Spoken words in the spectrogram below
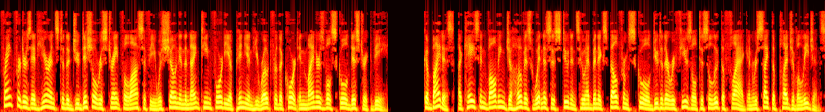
Frankfurter's adherence to the judicial restraint philosophy was shown in the 1940 opinion he wrote for the court in Minersville School District v. Gobitis, a case involving Jehovah's Witnesses students who had been expelled from school due to their refusal to salute the flag and recite the Pledge of Allegiance.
